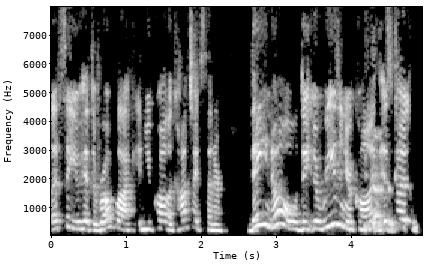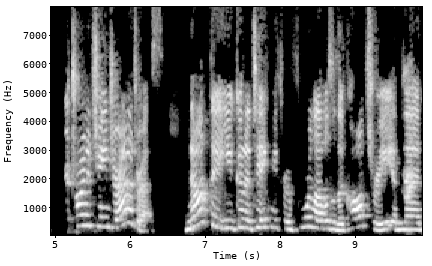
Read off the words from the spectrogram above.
let's say you hit the roadblock and you call the contact center, they know that the reason you're calling yeah. is because you're trying to change your address. Not that you're going to take me through four levels of the call tree and then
